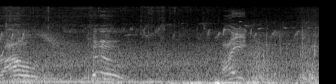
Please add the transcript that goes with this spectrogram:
Round two. Fight!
